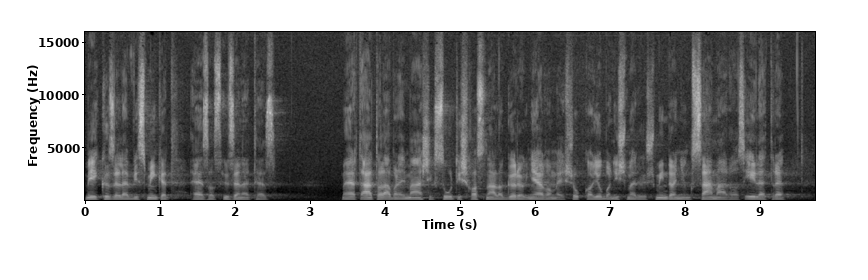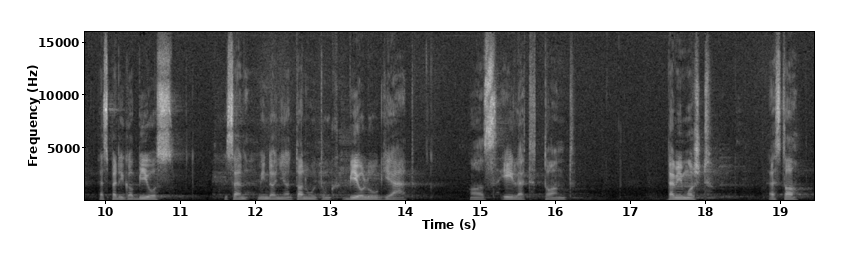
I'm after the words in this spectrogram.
még közelebb visz minket ez az üzenethez. Mert általában egy másik szót is használ a görög nyelv, amely sokkal jobban ismerős mindannyiunk számára az életre, ez pedig a biosz, hiszen mindannyian tanultunk biológiát, az élettant. De mi most ezt a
